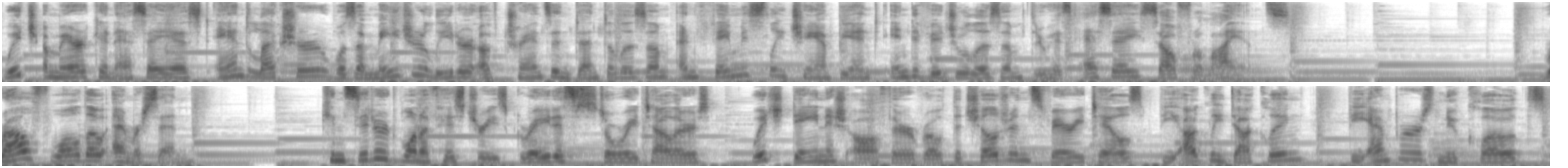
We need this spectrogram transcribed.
Which American essayist and lecturer was a major leader of transcendentalism and famously championed individualism through his essay Self Reliance? Ralph Waldo Emerson. Considered one of history's greatest storytellers, which Danish author wrote the children's fairy tales The Ugly Duckling, The Emperor's New Clothes,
